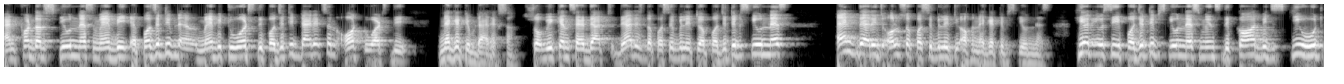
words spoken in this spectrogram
And further skewness may be a positive, may be towards the positive direction or towards the negative direction. So, we can say that there is the possibility of positive skewness and there is also possibility of negative skewness. Here you see positive skewness means the curve is skewed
